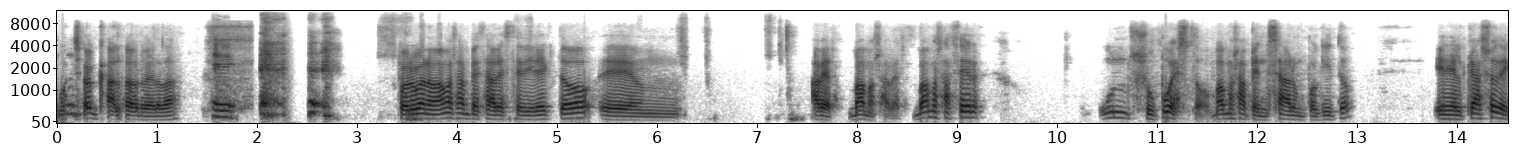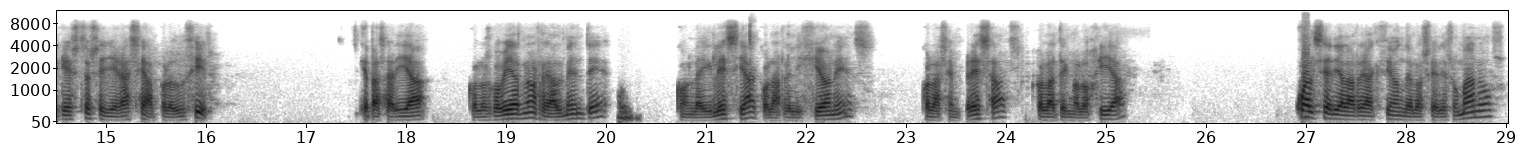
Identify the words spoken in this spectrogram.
Mucho calor, ¿verdad? Sí. Pues bueno, vamos a empezar este directo. Em, a ver, vamos a ver. Vamos a hacer un supuesto. Vamos a pensar un poquito en el caso de que esto se llegase a producir. ¿Qué pasaría con los gobiernos realmente, con la iglesia, con las religiones, con las empresas, con la tecnología? ¿Cuál sería la reacción de los seres humanos?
